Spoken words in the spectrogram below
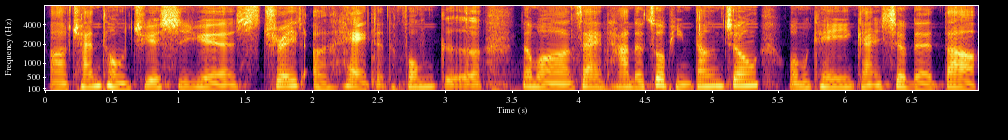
呃传统爵士乐 straight ahead 的风格。那么在他的作品当中，我们可以感受得到，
